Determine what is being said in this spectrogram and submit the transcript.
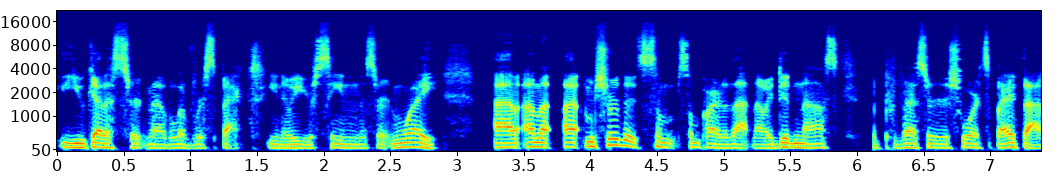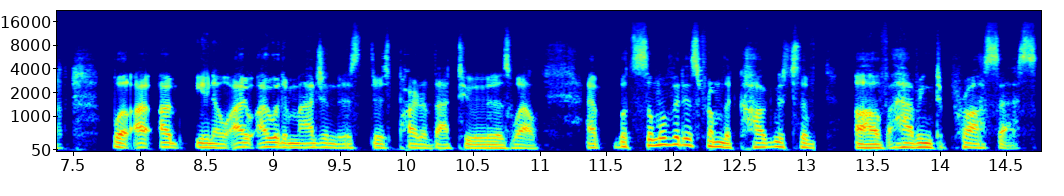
you get a certain level of respect. You know, you're seen in a certain way, and, I, am sure there's some some part of that. Now, I didn't ask Professor Schwarz about that, but I, I you know, I, I would imagine there's there's part of that to it as well. Uh, but some of it is from the cognitive of having to process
